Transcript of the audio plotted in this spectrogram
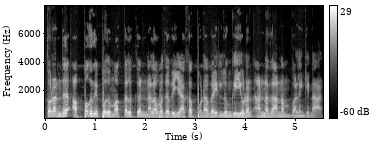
தொடர்ந்து அப்பகுதி பொதுமக்களுக்கு நல உதவியாக புடவை லுங்கியுடன் அன்னதானம் வழங்கினார்.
